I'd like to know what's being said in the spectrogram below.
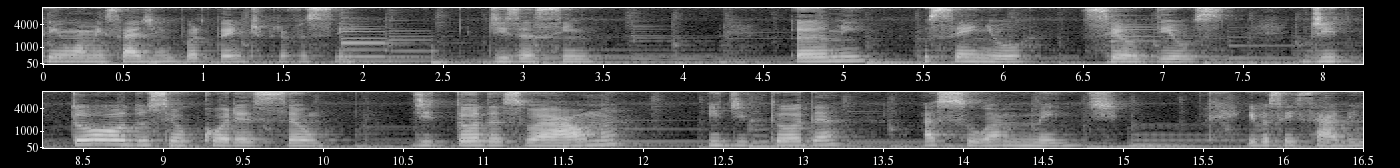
tem uma mensagem importante para você. Diz assim: Ame o Senhor, seu Deus, de todo o seu coração, de toda a sua alma e de toda a sua mente. E vocês sabem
